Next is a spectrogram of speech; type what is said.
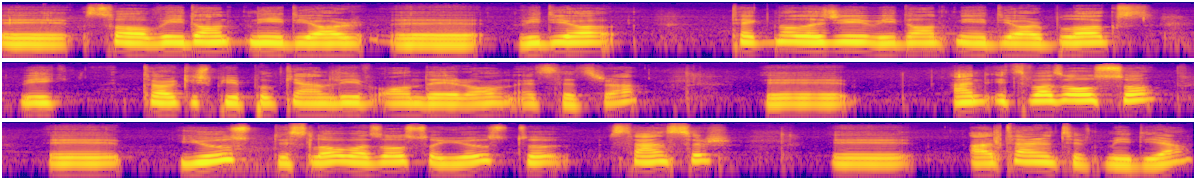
Uh, so we don't need your uh, video technology. We don't need your blogs. We Turkish people can live on their own, etc. Uh, and it was also used. This law was also used to censor alternative media,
